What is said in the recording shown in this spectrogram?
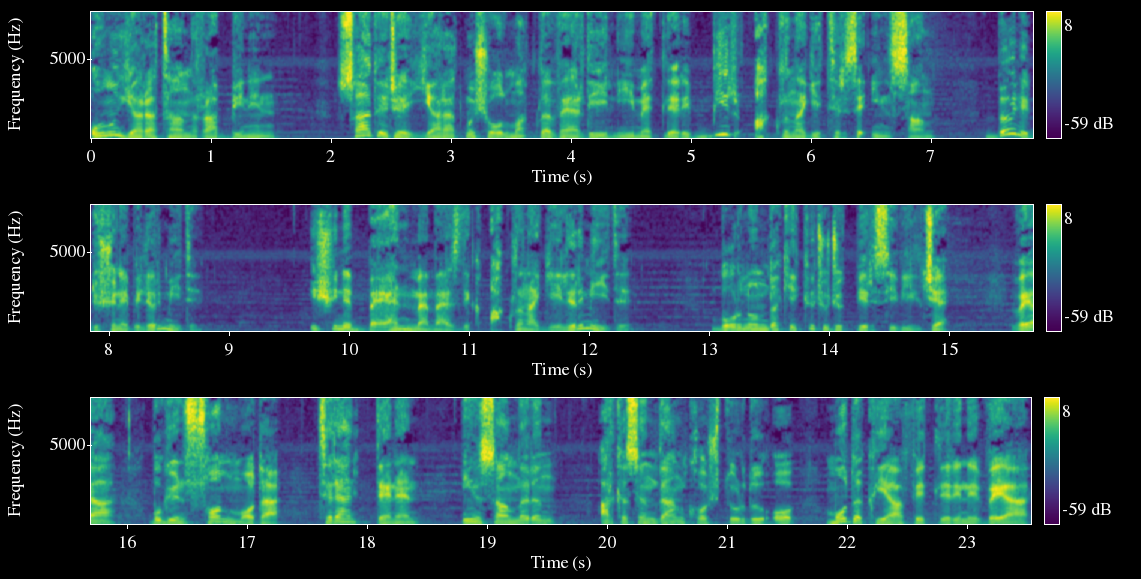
onu yaratan Rabbinin sadece yaratmış olmakla verdiği nimetleri bir aklına getirse insan böyle düşünebilir miydi? İşini beğenmemezlik aklına gelir miydi? Burnundaki küçücük bir sivilce veya bugün son moda, trend denen insanların arkasından koşturduğu o moda kıyafetlerini veya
